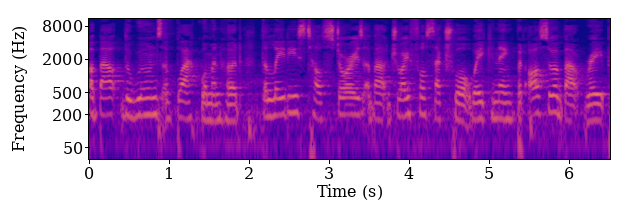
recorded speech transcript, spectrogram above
about the wounds of black womanhood. The ladies tell stories about joyful sexual awakening, but also about rape.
